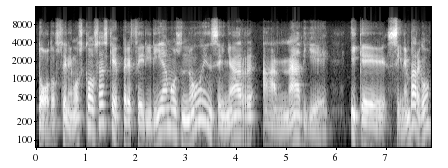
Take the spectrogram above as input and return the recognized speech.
Todos tenemos cosas que preferiríamos no enseñar a nadie y que, sin embargo,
